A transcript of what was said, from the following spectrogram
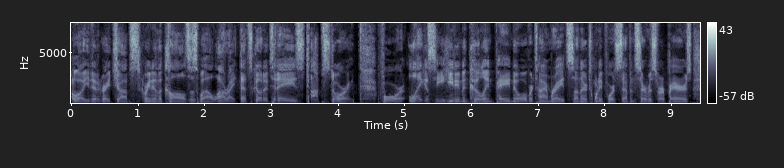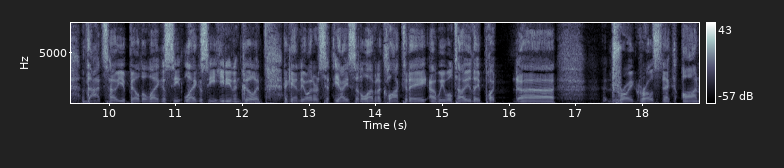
Well, you did a great job screening the calls as well. All right, let's go to today's top story for Legacy Heating and Cooling. Pay no overtime rates on their 24/7 service repairs. That's how you build a legacy. Legacy Heating and Cooling. Again, the Oilers hit the ice at 11 o'clock today. Uh, we will tell you they put. Uh, Troy Grosenick on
